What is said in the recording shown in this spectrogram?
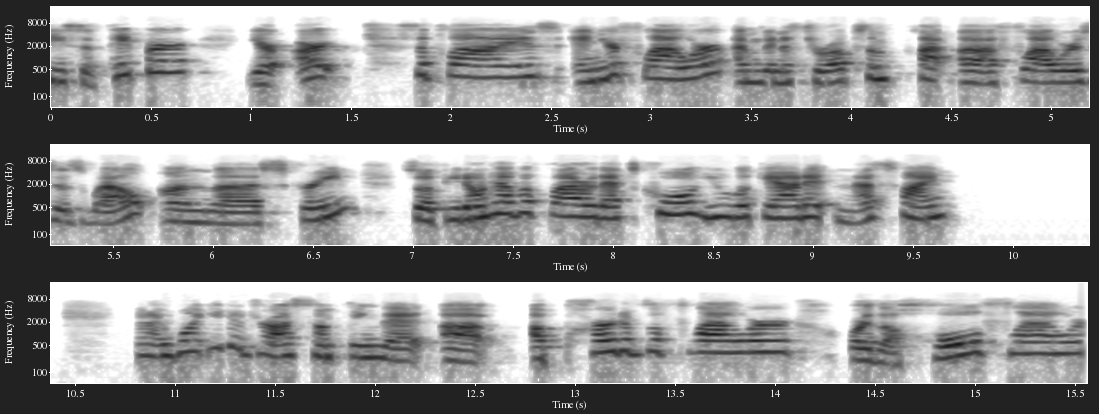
piece of paper, your art supplies, and your flower. I'm gonna throw up some uh, flowers as well on the screen. So if you don't have a flower, that's cool. You look at it and that's fine. And I want you to draw something that uh, a part of the flower or the whole flower,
